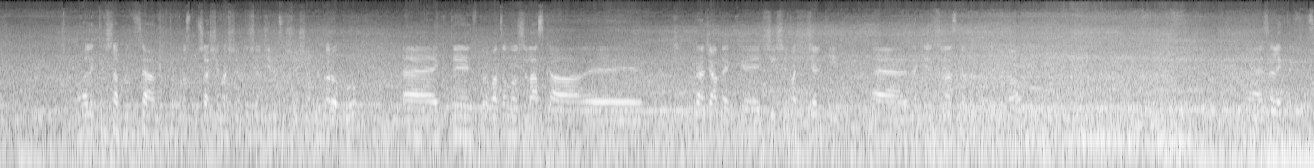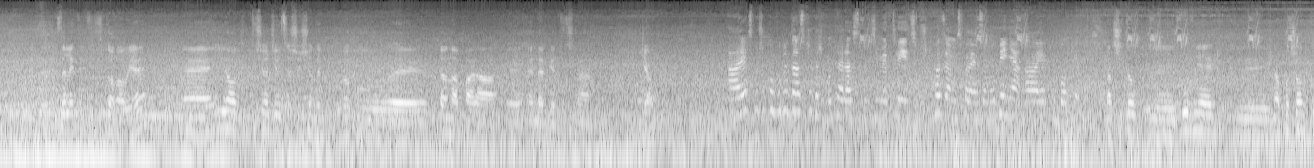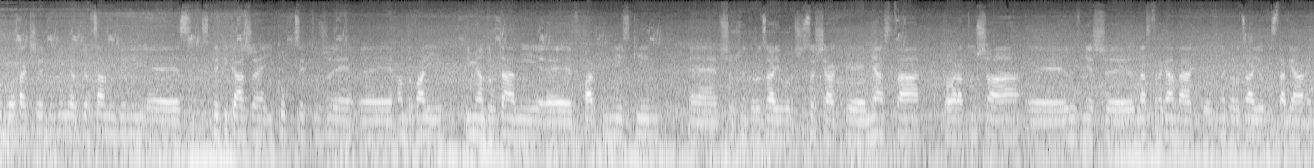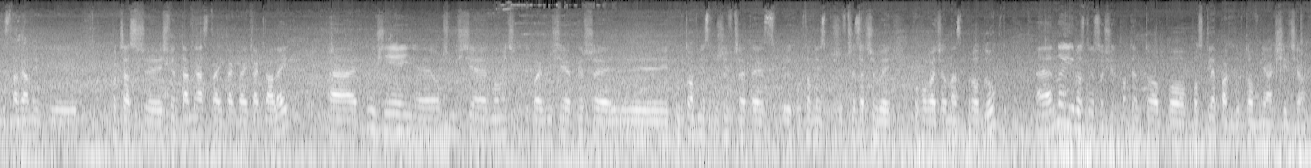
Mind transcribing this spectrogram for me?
No, elektryczna produkcja to rozpoczęła się właśnie od 1960 roku, e, gdy wprowadzono żelazka e, pradziadek e, dzisiejszej właścicielki e, takie żelazka wyprodukował. E, zelektryf- zelektryfikował je e, i od 1960 roku e, pełna para energetyczna działa. A jak z początku wyglądała sprzedaż? Bo teraz widzimy, klienci przychodzą i składają zamówienia, a jak to było kiedyś? Znaczy to y, głównie y, na początku było tak, że głównymi odbiorcami byli y, sklepikarze i kupcy, którzy y, handlowali tymi andrutami y, w parku miejskim, przy różnego rodzaju uroczystościach y, miasta, koło ratusza, y, również na straganach różnego rodzaju wystawia, wystawianych podczas święta miasta itd. itd. E, Później e, oczywiście w momencie, kiedy pojawiły się pierwsze e, hurtownie spożywcze, te hurtownie spożywcze zaczęły kupować od nas produkt. E, No i rozniosło się potem to po, po sklepach, hurtowniach, sieciach.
